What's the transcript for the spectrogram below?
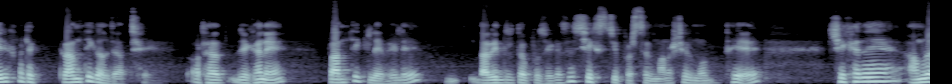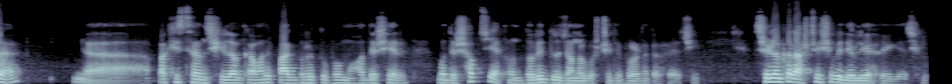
এরকম একটা ক্রান্তিকাল যাচ্ছে, অর্থাৎ যেখানে প্রান্তিক লেভেলে দারিদ্রতা পৌঁছে গেছে সিক্সটি পার্সেন্ট মানুষের মধ্যে, সেখানে আমরা পাকিস্তান, শ্রীলঙ্কা, আমাদের পাক ভারত উপমহাদেশের মধ্যে সবচেয়ে এখন দরিদ্র জনগোষ্ঠীতে পরিণত হয়েছি। শ্রীলঙ্কা রাষ্ট্র হিসেবে দেউলিয়া হয়ে গিয়েছিল,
